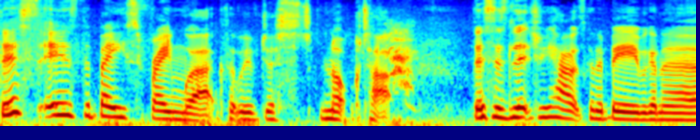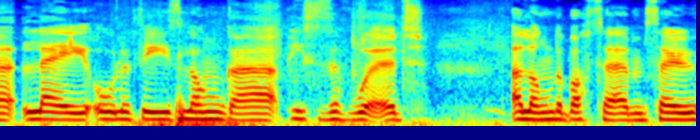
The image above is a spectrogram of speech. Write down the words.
This is the base framework that we've just knocked up. This is literally how it's going to be. We're going to lay all of these longer pieces of wood along the bottom so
